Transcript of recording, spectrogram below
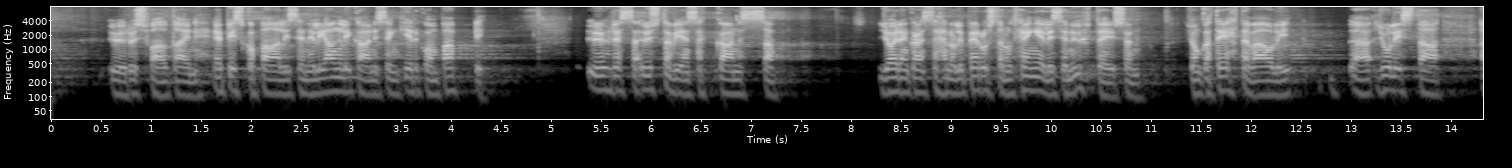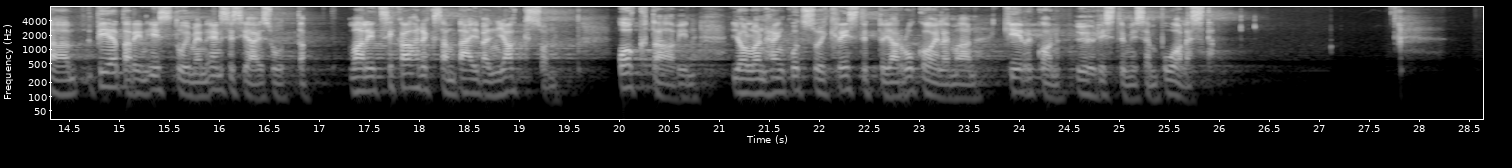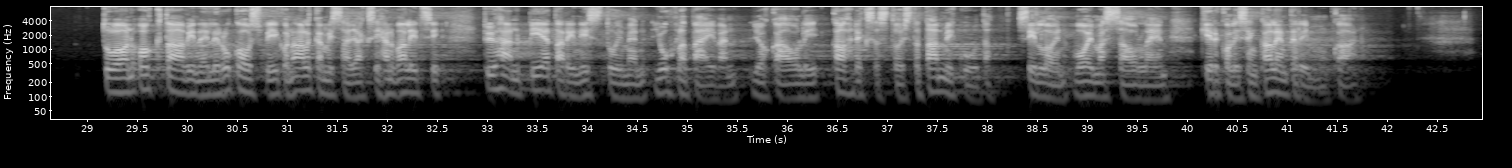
Yhdysvaltain episkopaalisen eli anglikaanisen kirkon pappi, yhdessä ystäviensä kanssa, joiden kanssa hän oli perustanut hengellisen yhteisön, jonka tehtävä oli äh, julistaa äh, Pietarin istuimen ensisijaisuutta, valitsi kahdeksan päivän jakson, oktaavin, jolloin hän kutsui kristittyjä rukoilemaan kirkon yhdistymisen puolesta. Tuon oktaavin eli rukousviikon alkamisajaksi hän valitsi Pyhän Pietarin istuimen juhlapäivän, joka oli 18. tammikuuta silloin voimassa olleen kirkollisen kalenterin mukaan.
